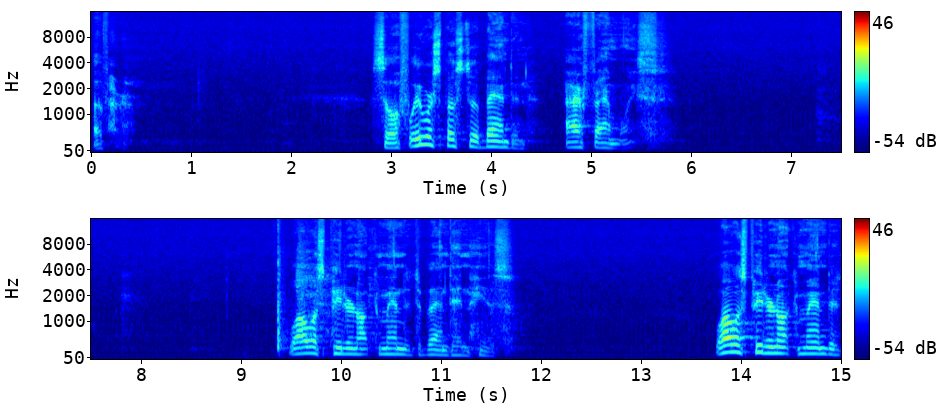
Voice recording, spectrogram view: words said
of her. So if we were supposed to abandon our families, why was Peter not commanded to abandon his? Why was Peter not commanded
